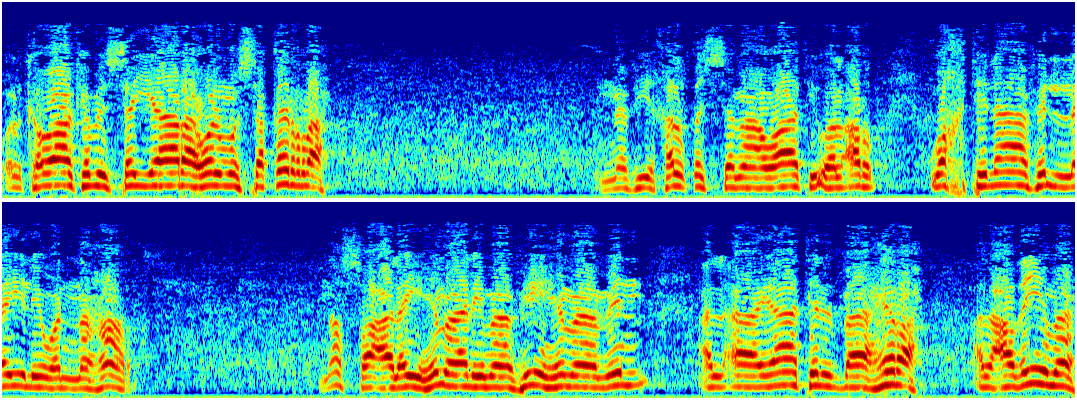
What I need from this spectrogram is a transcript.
والكواكب السيارة والمستقرة. إن في خلق السماوات والأرض واختلاف الليل والنهار. نص عليهما لما فيهما من الآيات الباهرة العظيمة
